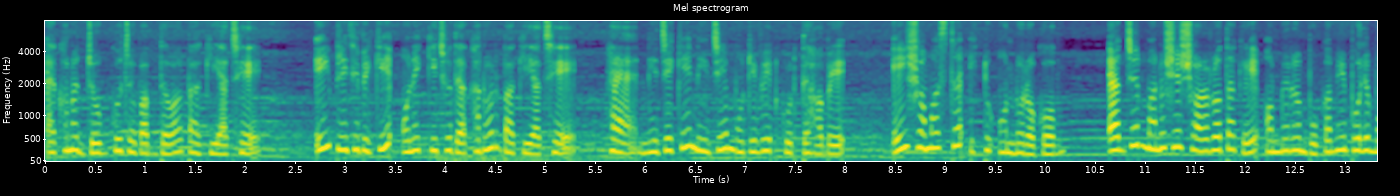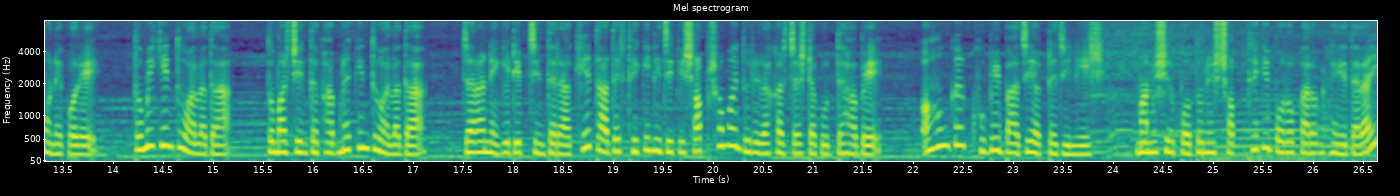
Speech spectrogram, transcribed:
এখনও যোগ্য জবাব দেওয়া বাকি আছে। এই পৃথিবীকে অনেক কিছু দেখানোর বাকি আছে। হ্যাঁ নিজেকে নিজে মোটিভেট করতে হবে। এই সমাজটা একটু অন্যরকম। একজন মানুষের সরলতাকে অন্যরা বোকামি বলে মনে করে। তুমি কিন্তু আলাদা। তোমার চিন্তা ভাবনা কিন্তু আলাদা। যারা নেগেটিভ চিন্তা রাখে, তাদের থেকে নিজেকে সবসময় দূরে রাখার চেষ্টা করতে হবে। অহংকার খুবই বাজে একটা জিনিস। মানুষের পতনের সবথেকে বড় কারণ হয়ে দাঁড়ায়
